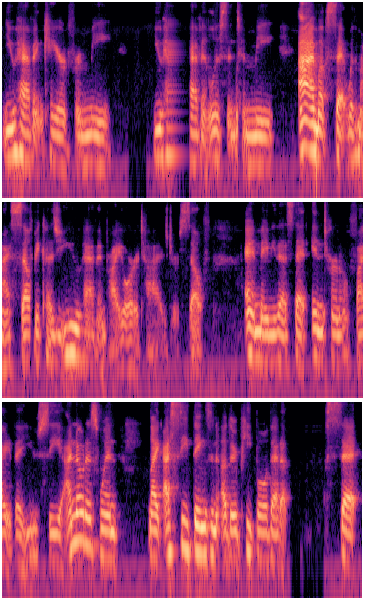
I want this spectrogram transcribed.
you haven't cared for me you ha- haven't listened to me i'm upset with myself because you haven't prioritized yourself and maybe that's that internal fight that you see i notice when like i see things in other people that upset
